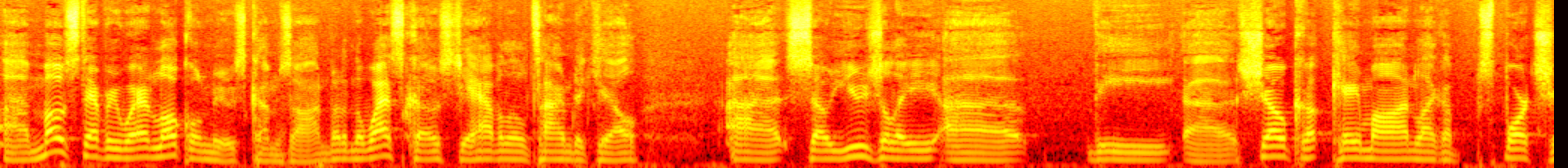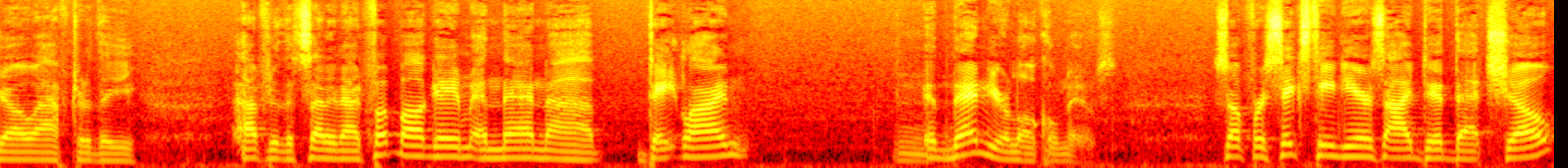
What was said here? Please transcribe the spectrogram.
Uh, most everywhere, local news comes on, but on the West Coast, you have a little time to kill. Uh, so usually, uh, the uh, show co- came on like a sports show after the after the Sunday night football game, and then uh, Dateline, and then your local news. So for 16 years, I did that show.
